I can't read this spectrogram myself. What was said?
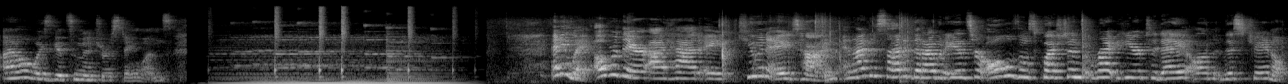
I always get some interesting ones. There I had a Q&A time and I decided that I would answer all of those questions right here today on this channel.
